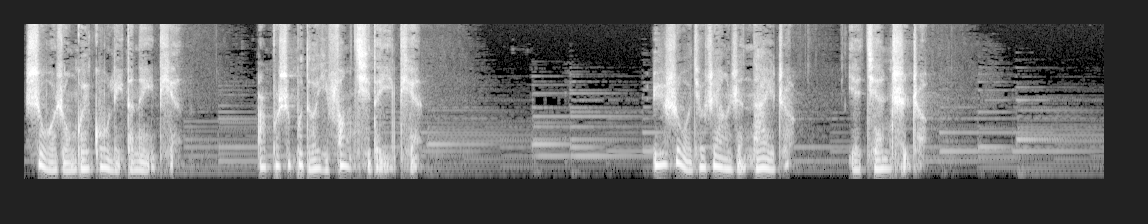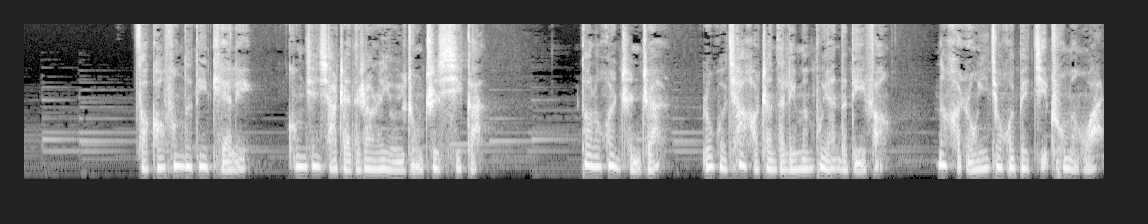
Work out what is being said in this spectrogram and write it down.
是我荣归故里的那一天，而不是不得已放弃的一天。于是我就这样忍耐着，也坚持着。早高峰的地铁里，空间狭窄的让人有一种窒息感。到了换乘站，如果恰好站在离门不远的地方，那很容易就会被挤出门外。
